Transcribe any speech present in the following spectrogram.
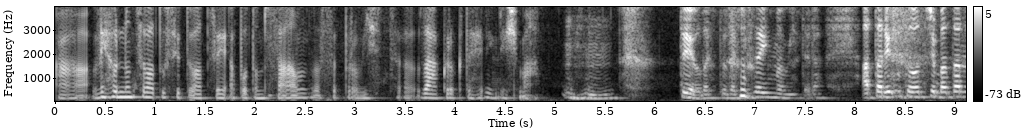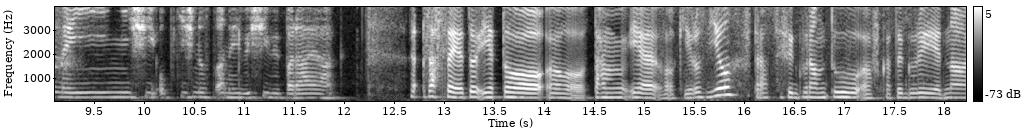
A vyhodnocovat tu situaci a potom sám zase províst uh, zákrok tehdy, když má. Mm-hmm. Ty jo, tak to taky zajímavý teda. A tady u toho třeba ta nejnižší obtížnost a nejvyšší vypadá jak? Zase je to, je to, tam je velký rozdíl v práci figurantů v kategorii 1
